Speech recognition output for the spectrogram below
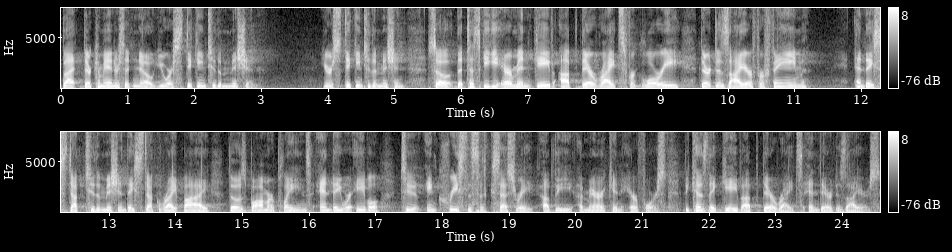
But their commander said, no, you are sticking to the mission. You're sticking to the mission. So the Tuskegee Airmen gave up their rights for glory, their desire for fame, and they stuck to the mission. They stuck right by those bomber planes, and they were able to increase the success rate of the American Air Force because they gave up their rights and their desires.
